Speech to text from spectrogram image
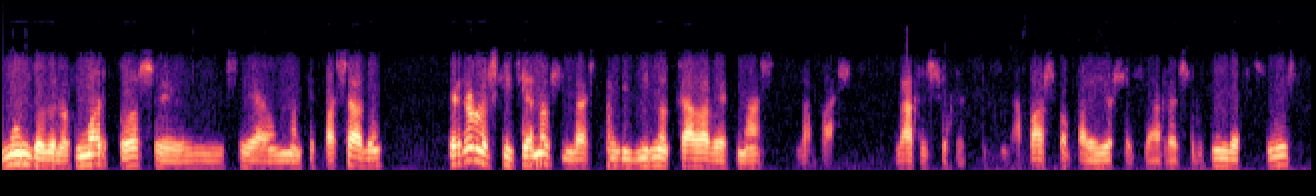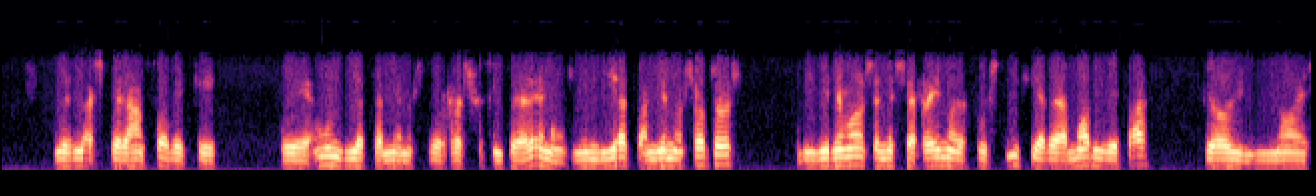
mundo de los muertos, eh, sea un antepasado, pero los cristianos la están viviendo cada vez más la paz, la resurrección. La Pascua para ellos es la resurrección de Jesús y es la esperanza de que un día también nosotros resucitaremos y un día también nosotros viviremos en ese reino de justicia, de amor y de paz que hoy no es,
